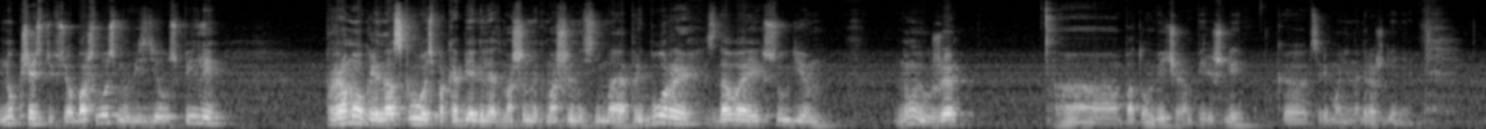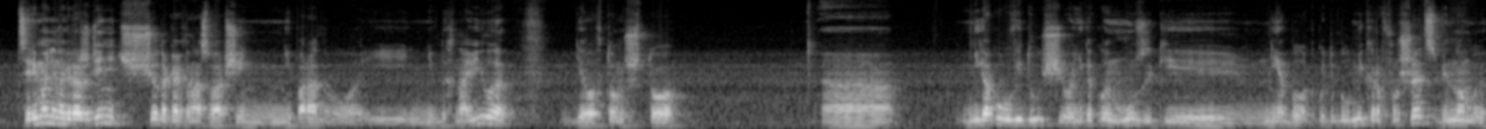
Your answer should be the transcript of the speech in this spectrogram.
Ну, к счастью, все обошлось, мы везде успели. Промокли насквозь, пока бегали от машины к машине, снимая приборы, сдавая их судьям. Ну и уже э, потом вечером перешли к церемонии награждения. Церемония награждения что-то как-то нас вообще не порадовала и не вдохновила. Дело в том, что э, никакого ведущего, никакой музыки не было. Какой-то был микрофуршет с вином и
